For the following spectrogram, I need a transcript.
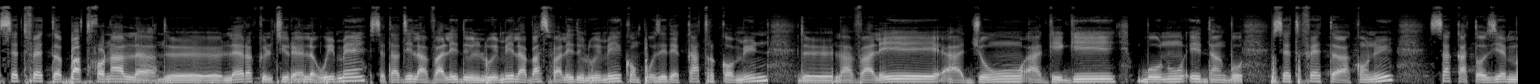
cette fête patronale de l'ère culturelle Ouimé, c'est-à-dire la vallée de l'Ouimé, la basse vallée de l'Ouimé, composée des quatre communes de la vallée à Djon, à Guégué, Bonou et Dangbo. Cette fête a connu sa quatorzième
